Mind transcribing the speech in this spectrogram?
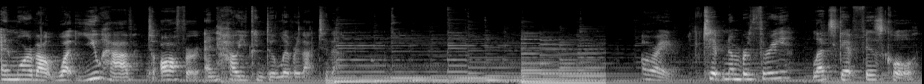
and more about what you have to offer and how you can deliver that to them. Alright, tip number three, let's get physical.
